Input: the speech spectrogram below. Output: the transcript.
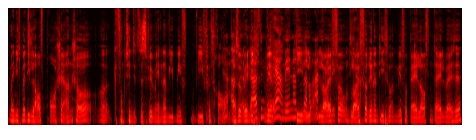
wenn ich mir die Laufbranche anschaue, äh, funktioniert das für Männer wie, wie für Frauen. Ja, also, also wenn ich mir ja. die Läufer und Läuferinnen, die so an mir vorbeilaufen teilweise,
